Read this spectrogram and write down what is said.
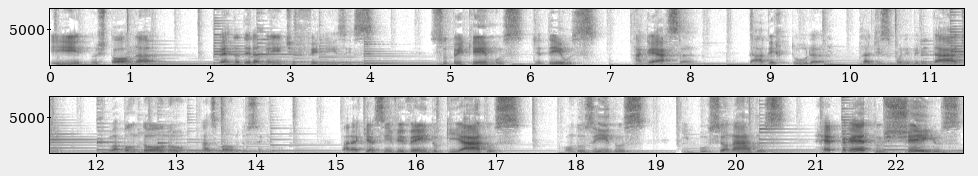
e nos torna verdadeiramente felizes. Supliquemos de Deus a graça da abertura, da disponibilidade, do abandono nas mãos do Senhor para que assim vivendo guiados, conduzidos, impulsionados, repletos, cheios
